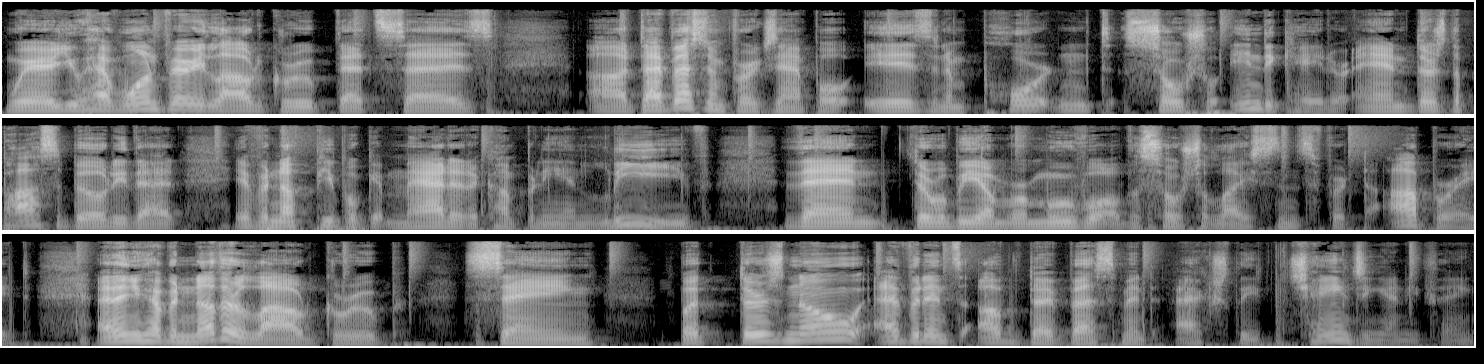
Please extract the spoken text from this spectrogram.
where you have one very loud group that says. Uh, divestment, for example, is an important social indicator, and there's the possibility that if enough people get mad at a company and leave, then there will be a removal of the social license for it to operate. And then you have another loud group saying but there's no evidence of divestment actually changing anything.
